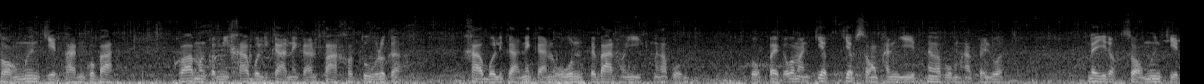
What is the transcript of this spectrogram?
สองหมื่นเจ็ดพันกว่าบาทเพราะว่ามันก็มีค่าบริการในการฝากเข้าตู้แล้วก็ค่าบริการในการโอนไปบ้านเขาอีกนะครับผมตกไปก็ประมาณเกียบเกียบสองพันยีนนะครับผมหักไปรวดได้ดอกสองหมื่นเจ็ด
